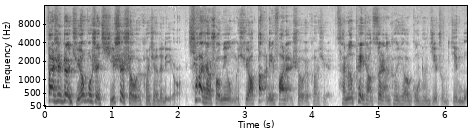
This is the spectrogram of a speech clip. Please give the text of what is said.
但是这绝不是歧视社会科学的理由，恰恰说明我们需要大力发展社会科学，才能配上自然科学和工程技术的进步。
